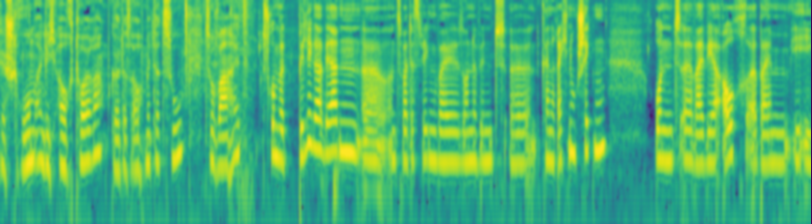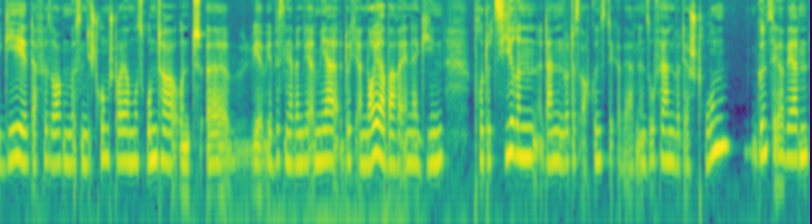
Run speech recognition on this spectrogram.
Der Strom eigentlich auch teurer? Gehört das auch mit dazu, zur Wahrheit? Strom wird billiger werden, äh, und zwar deswegen, weil Sonne, Wind äh, keine Rechnung schicken und äh, weil wir auch äh, beim EEG dafür sorgen müssen, die Stromsteuer muss runter und äh, wir, wir wissen ja, wenn wir mehr durch erneuerbare Energien produzieren, dann wird es auch günstiger werden. Insofern wird der Strom günstiger werden,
